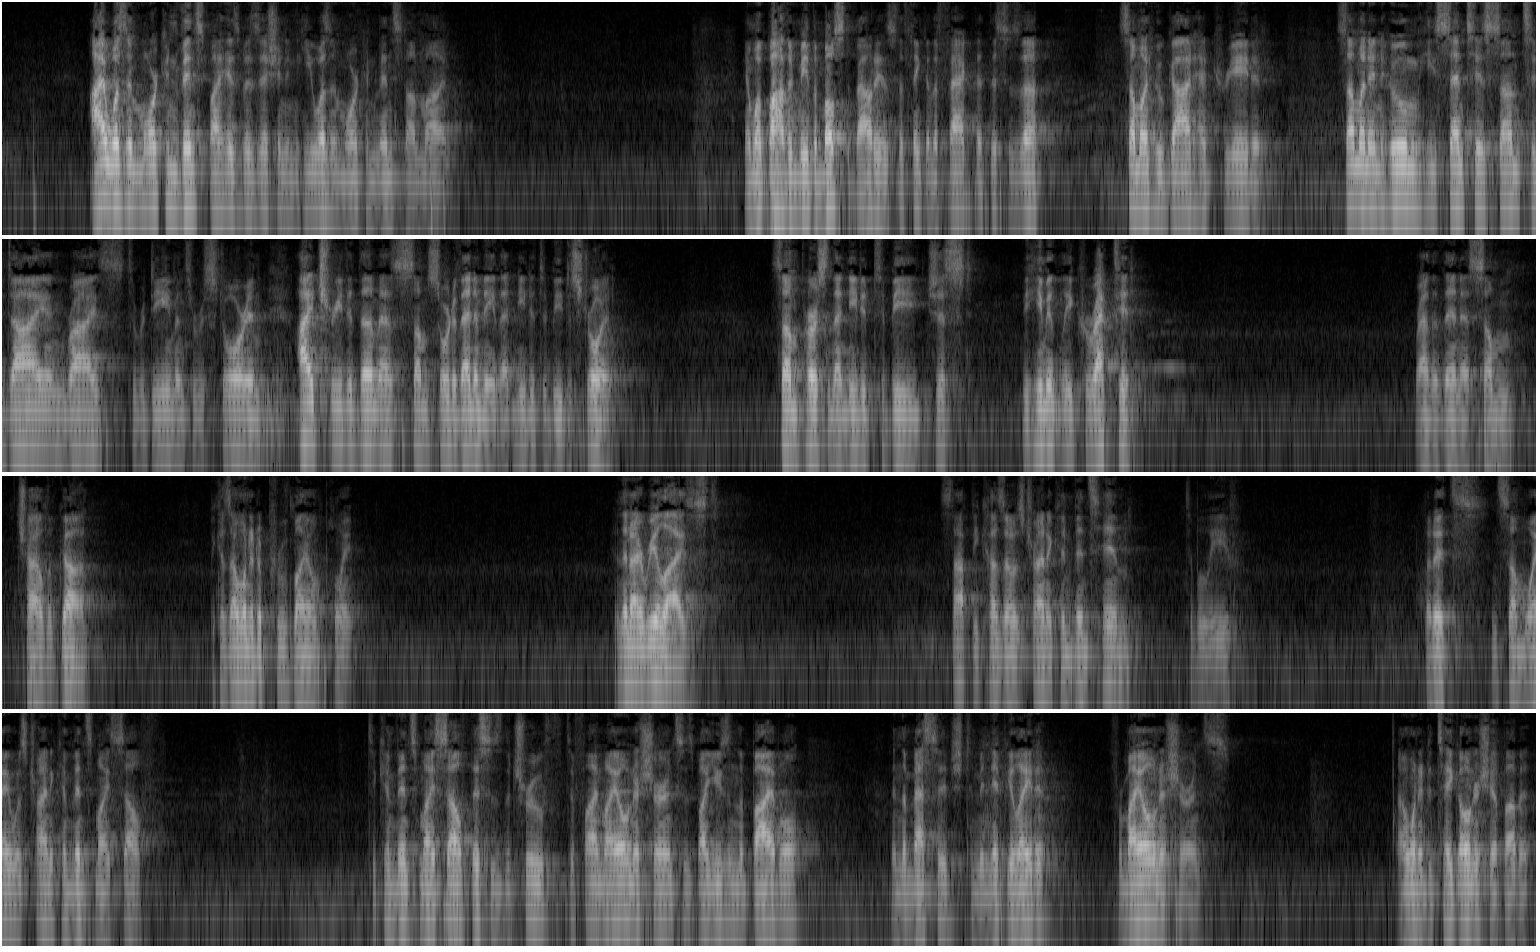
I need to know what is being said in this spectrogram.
I wasn't more convinced by his position, and he wasn't more convinced on mine. And what bothered me the most about it is to think of the fact that this is a someone who God had created someone in whom he sent his son to die and rise to redeem and to restore, and I treated them as some sort of enemy that needed to be destroyed. Some person that needed to be just vehemently corrected rather than as some child of God. Because I wanted to prove my own point. And then I realized it's not because I was trying to convince him to believe, but it's in some way was trying to convince myself. To convince myself this is the truth, to find my own assurances by using the Bible and the message to manipulate it for my own assurance. I wanted to take ownership of it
